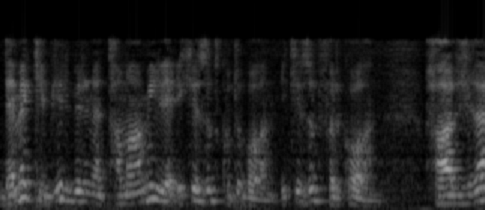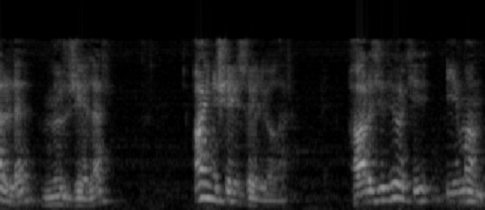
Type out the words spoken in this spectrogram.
Demek ki birbirine tamamıyla iki zıt kutup olan, iki zıt fırka olan haricilerle mürciyeler aynı şeyi söylüyorlar. Harici diyor ki iman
